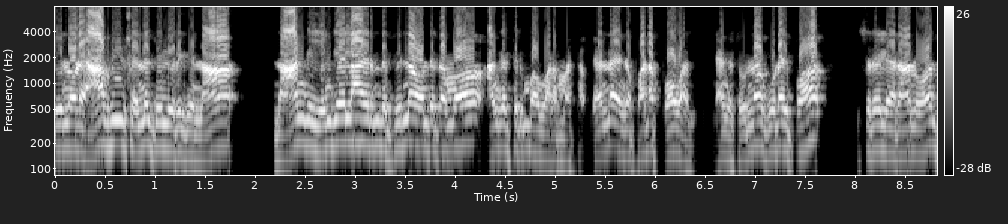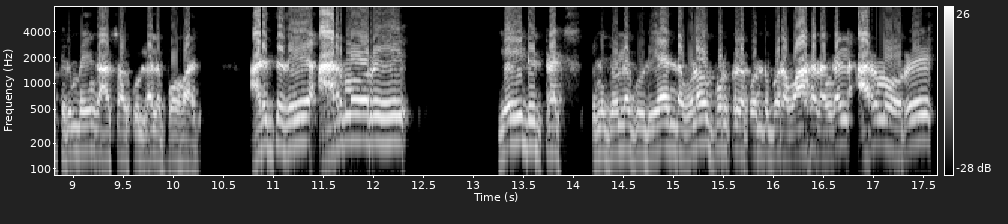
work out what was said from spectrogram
என்னோட ஆபீஸ் என்ன சொல்லியிருக்கீங்கன்னா நாங்க எங்கெல்லாம் இருந்த பின்ன வந்துட்டோமோ அங்க திரும்ப வர மாட்டோம் ஏன்னா எங்க படம் போகாது நாங்க சொன்னா கூட இப்போ இஸ்ரேலிய ராணுவம் திரும்பியும் காசாக்குள்ளால போகாது. அடுத்தது அறுநூறு எய்டு ட்ரக்ஸ் என்று சொல்லக்கூடிய இந்த உணவுப் பொருட்களை கொண்டு போற வாகனங்கள் அறுநூறு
